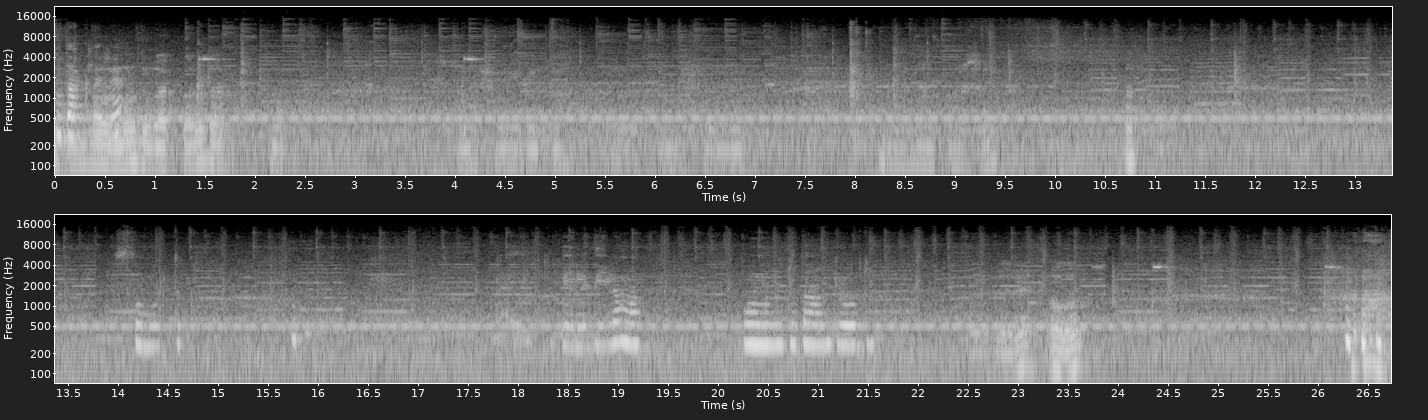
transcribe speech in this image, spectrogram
50. Dudakları. Burnu, dudakları da. Bak. Şöyle bir Somurtuk. Belli değil ama burnunu dudağını gördüm. Gözleri alın.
